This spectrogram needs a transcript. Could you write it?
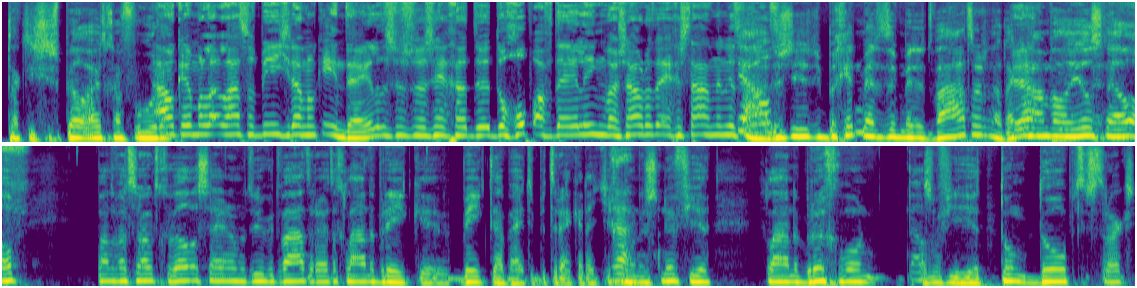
tactische spel uit gaan voeren. Nou, oké, maar la- laten we het biertje dan ook indelen. Dus als we zeggen, de, de hopafdeling, waar zou dat ergens staan in het Ja, veld? dus je je begint met het, met het water. Nou, daar Ja. kwamen we al heel snel op. Want wat zou het geweldig zijn om natuurlijk het water uit de Glane beek, eh, beek daarbij te betrekken. Dat je Ja. gewoon een snufje Glane brug gewoon alsof je je tong doopt straks.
